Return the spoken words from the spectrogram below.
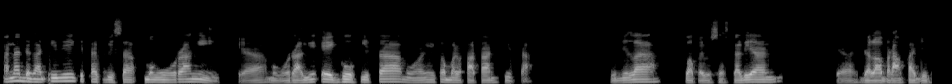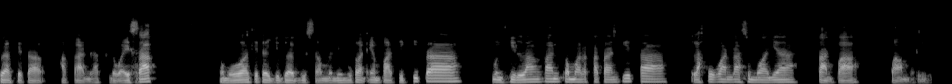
Karena dengan ini kita bisa mengurangi ya, mengurangi ego kita, mengurangi kemelekatan kita. Inilah Bapak Ibu sekalian ya dalam rangka juga kita akan melakukan Waisak. Semoga kita juga bisa menimbulkan empati kita, menghilangkan kemelekatan kita, lakukanlah semuanya tanpa pamrih.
